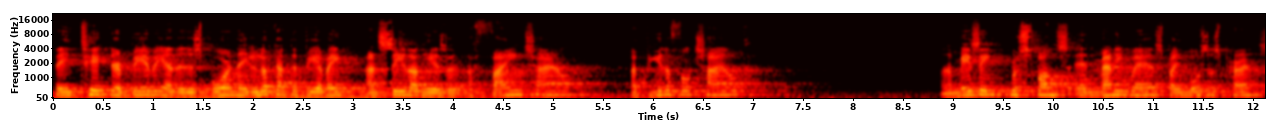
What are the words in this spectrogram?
They take their baby and it is born. They look at the baby and see that he is a, a fine child, a beautiful child. An amazing response in many ways by Moses' parents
